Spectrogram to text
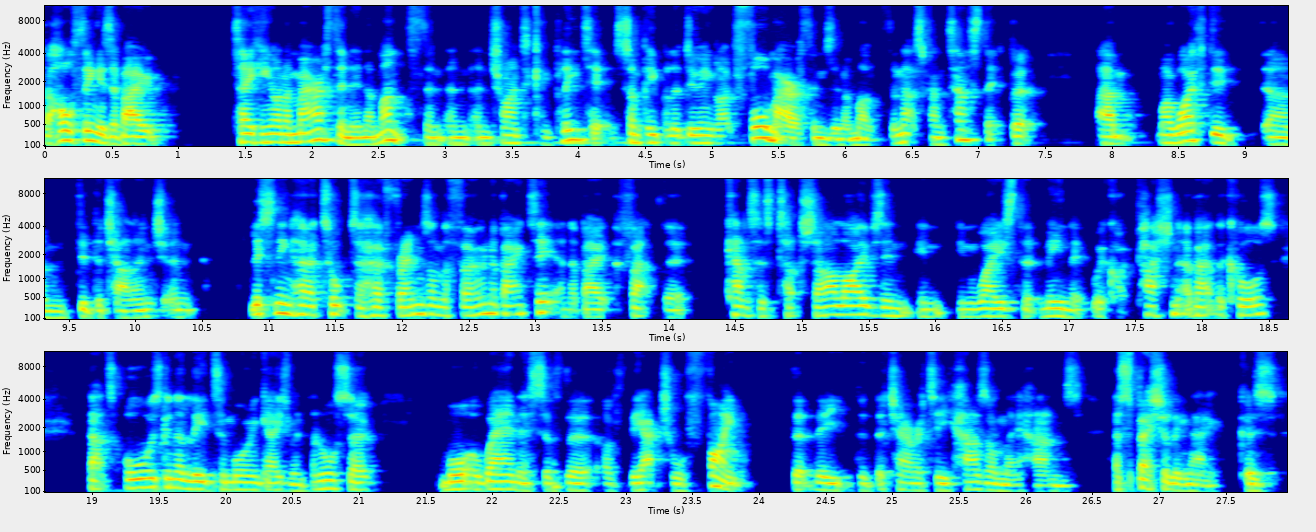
the whole thing is about taking on a marathon in a month and, and, and trying to complete it. Some people are doing like four marathons in a month, and that's fantastic. But um, my wife did um, did the challenge, and listening her talk to her friends on the phone about it and about the fact that cancer's touched our lives in, in, in ways that mean that we're quite passionate about the cause, that's always going to lead to more engagement and also more awareness of the of the actual fight that the that the charity has on their hands, especially now, because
